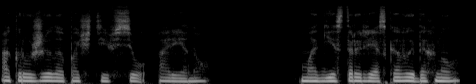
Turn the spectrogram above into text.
окружила почти всю арену. Магистр резко выдохнул.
